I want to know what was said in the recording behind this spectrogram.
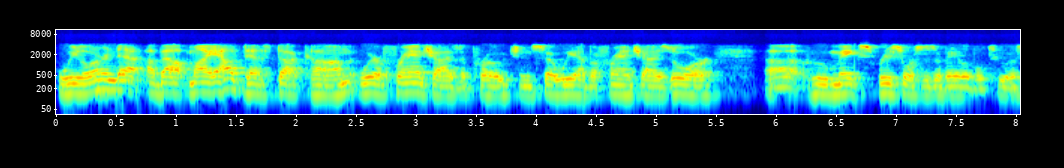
We learned about myoutdesk.com. We're a franchise approach, and so we have a franchisor uh, who makes resources available to us.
